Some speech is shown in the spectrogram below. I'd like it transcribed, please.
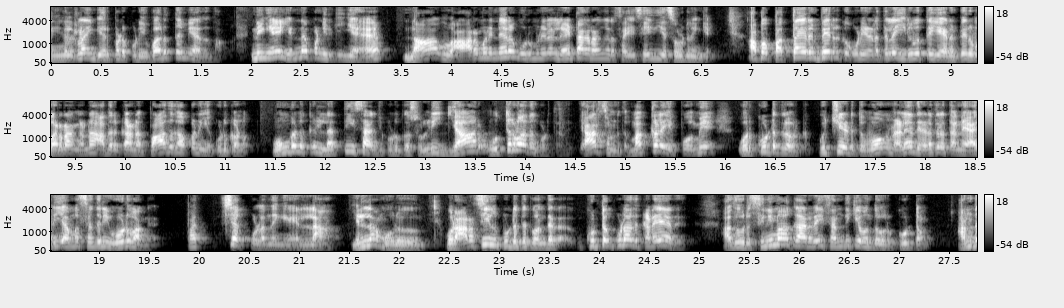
எங்களுக்கெல்லாம் இங்கே ஏற்படக்கூடிய வருத்தமே அதுதான். நீங்கள் என்ன பண்ணியிருக்கீங்க நான் அரை மணி நேரம் ஒரு மணி நேரம் லேட் ஆகுறாங்கிற செய்தியை சொல்கிறீங்க அப்போ பத்தாயிரம் பேர் இருக்கக்கூடிய இடத்துல இருபத்தையாயிரம் பேர் வர்றாங்கன்னா அதற்கான பாதுகாப்பை நீங்கள் கொடுக்கணும். உங்களுக்கு லத்தி சார்ஜ் கொடுக்க சொல்லி யார் உத்தரவாதம் கொடுத்தது? யார் சொன்னது? மக்களை எப்போவுமே ஒரு கூட்டத்தில் ஒரு குச்சி எடுத்து ஓங்கினாலே அந்த இடத்துல தன்னை அறியாமல் செதறி ஓடுவாங்க. பச்சை குழந்தைங்க எல்லாம் எல்லாம் ஒரு ஒரு அரசியல் கூட்டத்துக்கு வந்த கூட்டம் கூட அது கிடையாது. அது ஒரு சினிமாக்காரரை சந்திக்க வந்த ஒரு கூட்டம். அந்த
